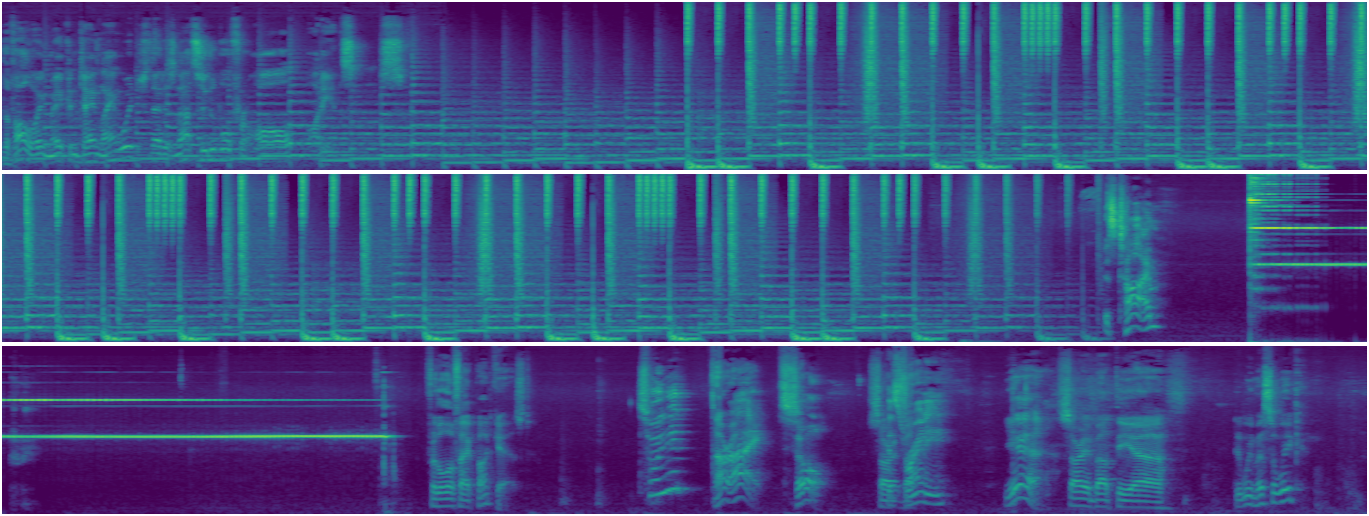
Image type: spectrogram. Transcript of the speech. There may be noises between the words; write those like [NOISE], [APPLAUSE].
The following may contain language that is not suitable for all audiences. Fact Podcast. Sweet. All right. So, sorry. It's about- rainy. Yeah. Sorry about the. uh Did we miss a week?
